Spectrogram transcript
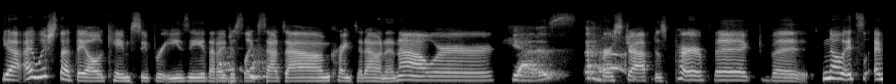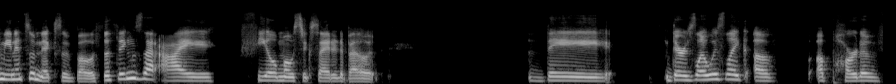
Yeah, I wish that they all came super easy, that I just like sat down, cranked it out in an hour. Yes. First draft is perfect. But no, it's, I mean, it's a mix of both. The things that I feel most excited about, they there's always like a a part of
